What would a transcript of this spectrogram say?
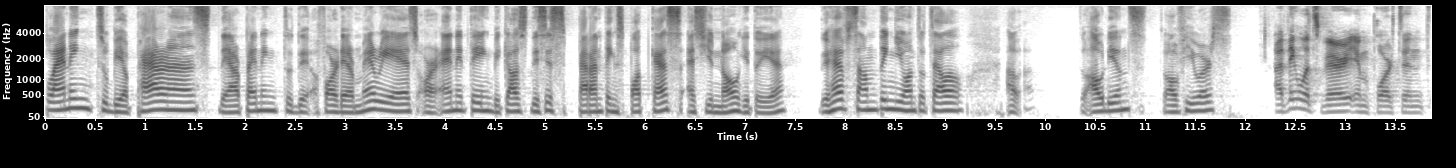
planning to be a parents. They are planning to the, for their marriage or anything because this is parenting's podcast, as you know, gitu ya. Do you have something you want to tell uh, to audience, to our viewers? I think what's very important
